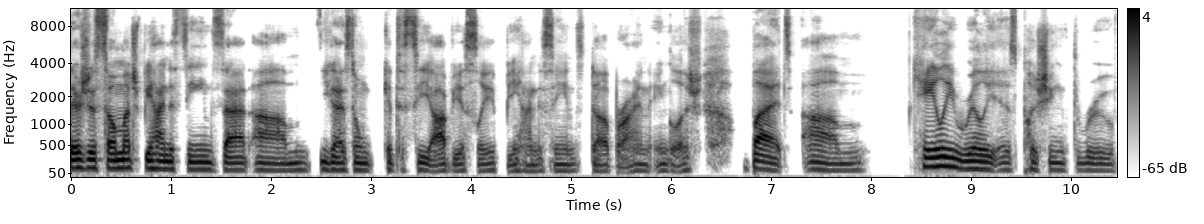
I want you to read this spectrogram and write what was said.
there's just so much behind the scenes that um you guys don't get to see obviously behind the scenes duh Brian English but um Kaylee really is pushing through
